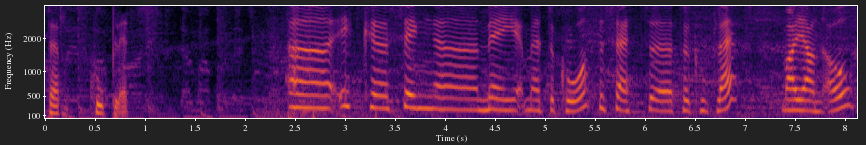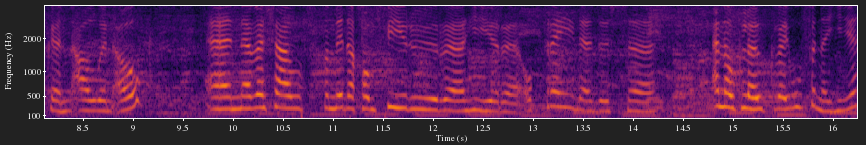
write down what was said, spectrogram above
per couplet. Uh, ik uh, zing uh, mee met de koor, verzet per couplet. Marjan ook en Alwin ook. En we zouden vanmiddag om vier uur hier optreden. Dus, en ook leuk, wij oefenen hier.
